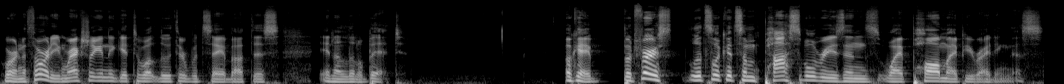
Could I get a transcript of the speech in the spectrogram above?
who are in authority. And we're actually going to get to what Luther would say about this in a little bit. Okay, but first, let's look at some possible reasons why Paul might be writing this.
